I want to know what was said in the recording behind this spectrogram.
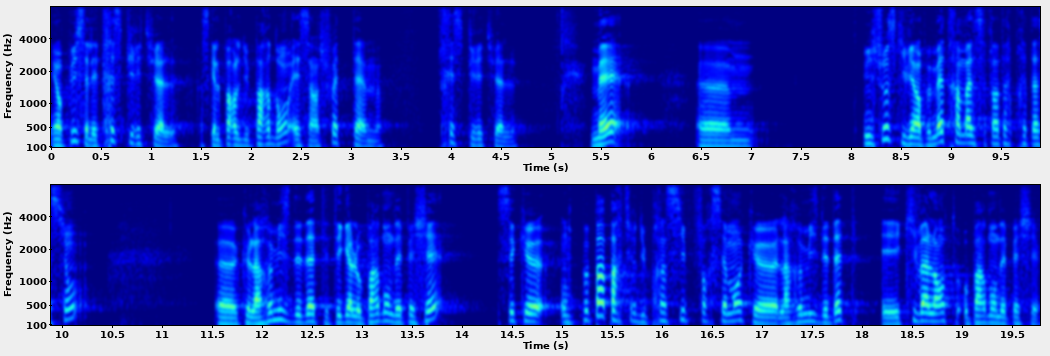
Et en plus, elle est très spirituelle, parce qu'elle parle du pardon, et c'est un chouette thème, très spirituel. Mais euh, une chose qui vient un peu mettre à mal cette interprétation, euh, que la remise des dettes est égale au pardon des péchés, c'est qu'on ne peut pas partir du principe forcément que la remise des dettes est équivalente au pardon des péchés.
